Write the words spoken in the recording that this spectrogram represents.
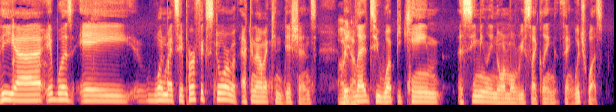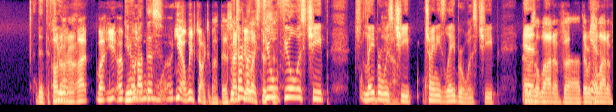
The uh, it was a one might say perfect storm of economic conditions that Oh, yeah. led to what became a seemingly normal recycling thing, which was that the fuel. Oh no, no. I, well, you, uh, you know w- about this? Yeah, we've talked about this. We I talked about like this. this Fuel, is, fuel was cheap, labor was Yeah. cheap, Chinese labor was cheap. There was and- a lot of uh, there was Yeah. a lot of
